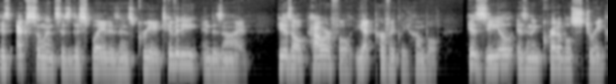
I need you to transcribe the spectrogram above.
His excellence is displayed in his creativity and design. He is all powerful, yet perfectly humble. His zeal is an incredible strength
